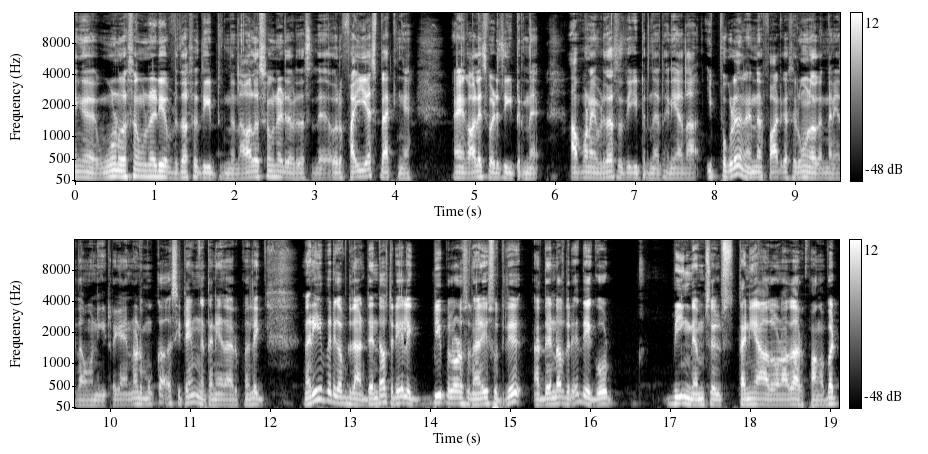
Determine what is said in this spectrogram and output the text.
எங்கள் மூணு வருஷம் முன்னாடி அப்படி தான் சுற்றிக்கிட்டு இருந்தேன். நாலு வருஷம் முன்னாடி அப்படி தான் சுற்றேன் ஒரு ஃபைவ் இயர்ஸ் பேக்குங்க நான் என் காலேஜ் படிச்சுக்கிட்டு இருந்தேன். அப்போ நான் இப்படி தான் சுற்றிக்கிட்டு இருந்தேன் தனியாக தான். இப்போ கூட நான் என்ன பாட்காஸ்ட் ரூமில் உட்காந்து தனியாக தான் பண்ணிக்கிட்டு இருக்கேன். என்னோட முக்கால்வாசி டைம் இங்கே தனியாக தான் இருப்பேன். லைக் நிறைய பேருக்கு அப்படி தான் at end of the day like பீப்பிளோட நிறைய சுற்றிட்டு at end of the day they got being themselves தனியாக அலோனாக தான் இருப்பாங்க. பட்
